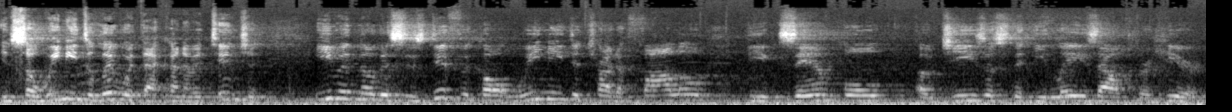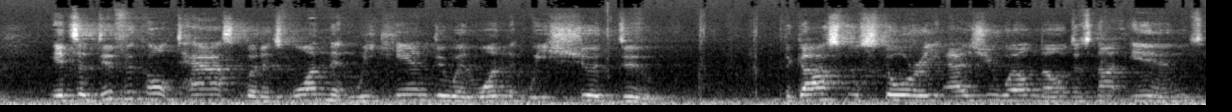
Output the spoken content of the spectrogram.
And so we need to live with that kind of attention. Even though this is difficult, we need to try to follow the example of Jesus that He lays out for here. It's a difficult task, but it's one that we can do and one that we should do. The gospel story, as you well know, does not end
